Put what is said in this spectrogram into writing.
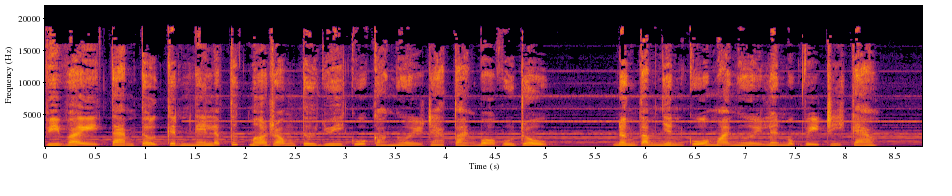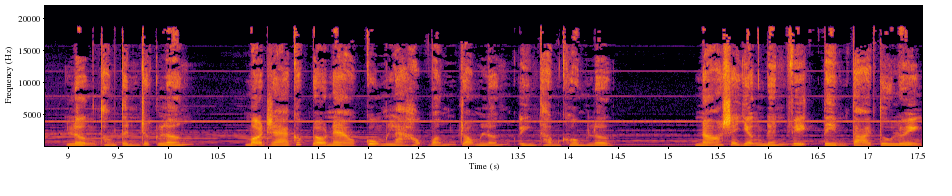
Vì vậy, tam tự kinh ngay lập tức mở rộng tư duy của con người ra toàn bộ vũ trụ nâng tầm nhìn của mọi người lên một vị trí cao. Lượng thông tin rất lớn. Mở ra góc độ nào cũng là học vấn rộng lớn, uyên thâm khôn lường. Nó sẽ dẫn đến việc tìm tòi tu luyện.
